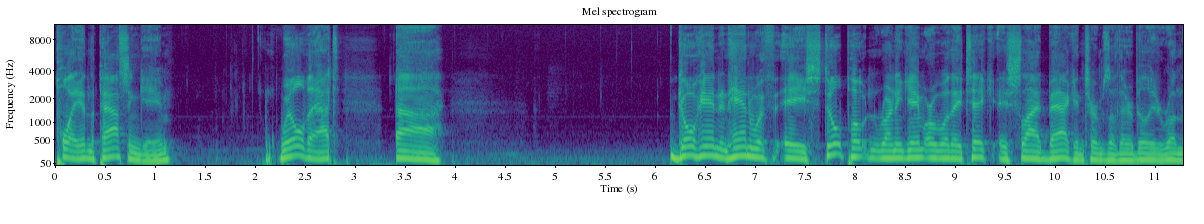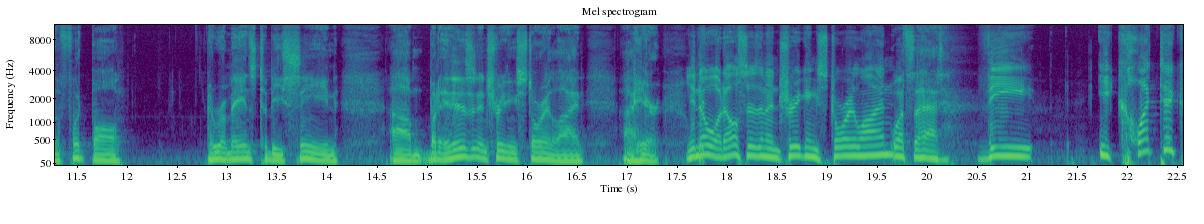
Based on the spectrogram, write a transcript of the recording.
play in the passing game, will that uh, go hand in hand with a still potent running game, or will they take a slide back in terms of their ability to run the football? It remains to be seen, um, but it is an intriguing storyline uh, here. You know what else is an intriguing storyline? What's that? The eclectic,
